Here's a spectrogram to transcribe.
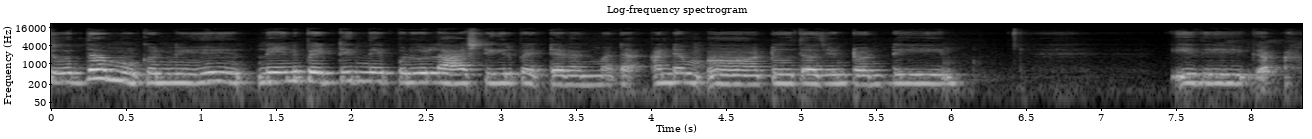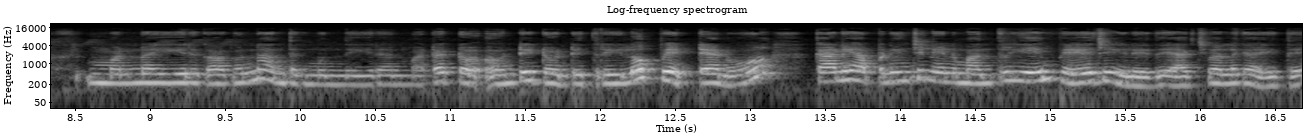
చూద్దాము. కొన్ని నేను పెట్టింది ఎప్పుడు లాస్ట్ ఇయర్ పెట్టాను అనమాట అంటే టూ థౌజండ్ ట్వంటీ ఇది మొన్న ఇయర్ కాకుండా అంతకు ముందు ఇయర్ అనమాట ట్వంటీ ట్వంటీ త్రీలో పెట్టాను. కానీ అప్పటి నుంచి నేను మంత్లీ ఏం పే చేయలేదు. యాక్చువల్గా అయితే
